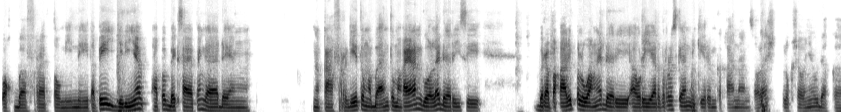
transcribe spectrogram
Pogba, Fred, Tomine. Tapi jadinya apa back sayapnya nggak ada yang ngecover gitu, ngebantu. Makanya kan golnya dari si berapa kali peluangnya dari Aurier terus kan dikirim ke kanan. Soalnya Luke Shaw-nya udah ke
